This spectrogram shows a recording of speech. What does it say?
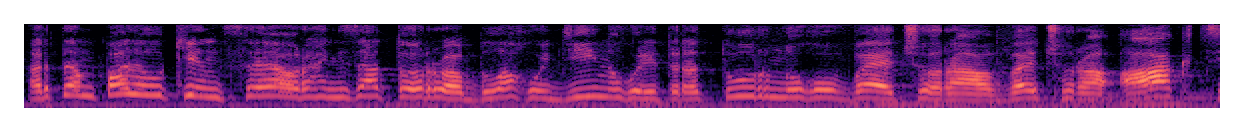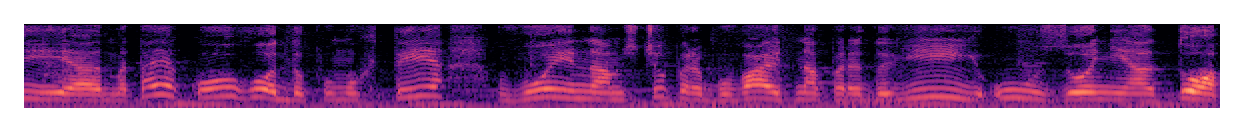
Артем Падалкін це організатор благодійного літературного вечора, вечора акції, мета якого допомогти воїнам, що перебувають на передовій у зоні АТО.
